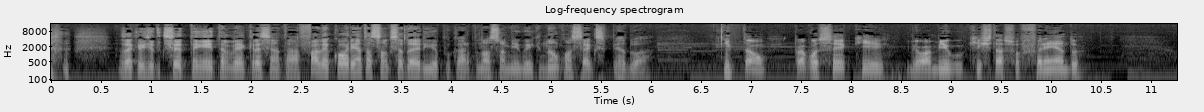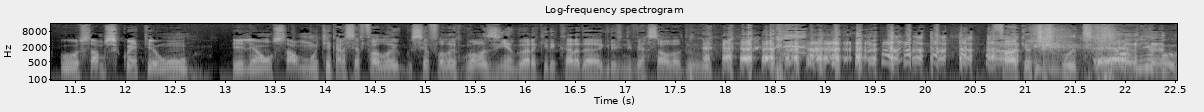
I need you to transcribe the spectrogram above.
Mas acredito que você tem aí também a acrescentar. Fala qual a orientação que você daria pro cara, pro nosso amigo aí que não consegue se perdoar? Então, para você que, meu amigo que está sofrendo, o Salmo 51, ele é um salmo muito Cara, você falou, você falou igualzinho agora aquele cara da Igreja Universal lá do. Fala que eu te escuto. amigo.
